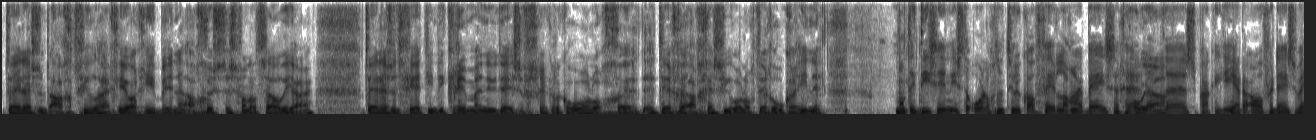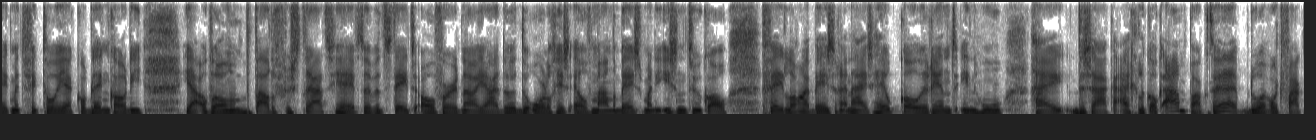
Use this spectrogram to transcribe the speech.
2008 viel hij Georgië binnen, augustus van datzelfde jaar. 2014 de Krim en nu deze verschrikkelijke oorlog tegen agressieoorlog tegen Oekraïne. Want in die zin is de oorlog natuurlijk al veel langer bezig. Hè? Oh ja. Dat uh, sprak ik eerder over deze week met Victoria Koblenko, die ja, ook wel een bepaalde frustratie heeft. We hebben het steeds over, nou ja, de, de oorlog is elf maanden bezig, maar die is natuurlijk al veel langer bezig. En hij is heel coherent in hoe hij de zaken eigenlijk ook aanpakt. Hè? Ik bedoel, hij wordt vaak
